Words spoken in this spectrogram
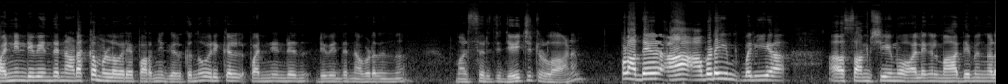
പന്നിൻ രവീന്ദ്രൻ അടക്കമുള്ളവരെ പറഞ്ഞു കേൾക്കുന്നു. ഒരിക്കൽ പന്നിൻ രവീന്ദ്രൻ അവിടെ നിന്ന് മത്സരിച്ച് ജയിച്ചിട്ടുള്ളതാണ്. അപ്പോൾ അദ്ദേഹം ആ അവിടെയും വലിയ സംശയമോ അല്ലെങ്കിൽ മാധ്യമങ്ങൾ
